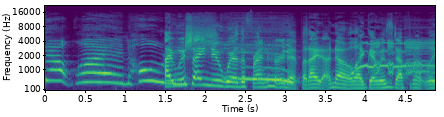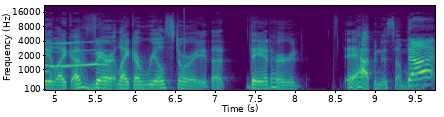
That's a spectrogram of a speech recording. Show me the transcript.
that one. Holy I wish I knew where the friend heard it, but I know like there was definitely like a very like a real story that they had heard. It happened to someone. that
